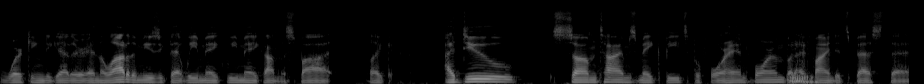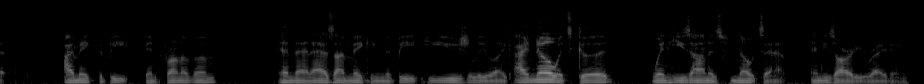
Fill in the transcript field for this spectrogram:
working together. And a lot of the music that we make, we make on the spot. Like I do sometimes make beats beforehand for him, but I Mhm. find it's best that I make the beat in front of him, and then as I'm making the beat, he usually like I know it's good when he's on his notes app and he's already writing,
